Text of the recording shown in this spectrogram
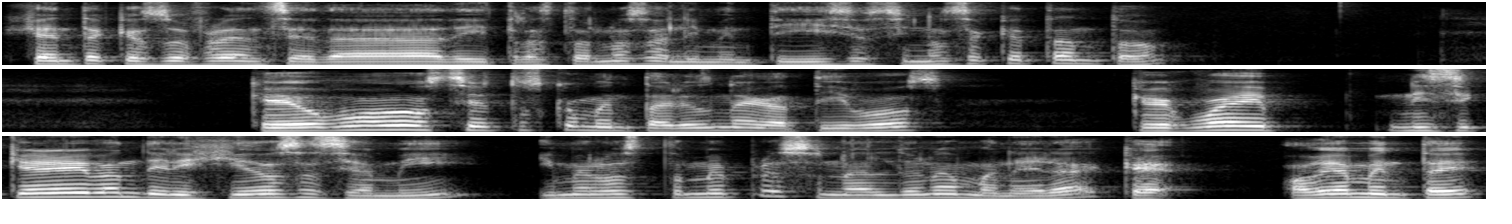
gente que sufre ansiedad y trastornos alimenticios y no sé qué tanto, que hubo ciertos comentarios negativos que, güey, ni siquiera iban dirigidos hacia mí y me los tomé personal de una manera que obviamente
